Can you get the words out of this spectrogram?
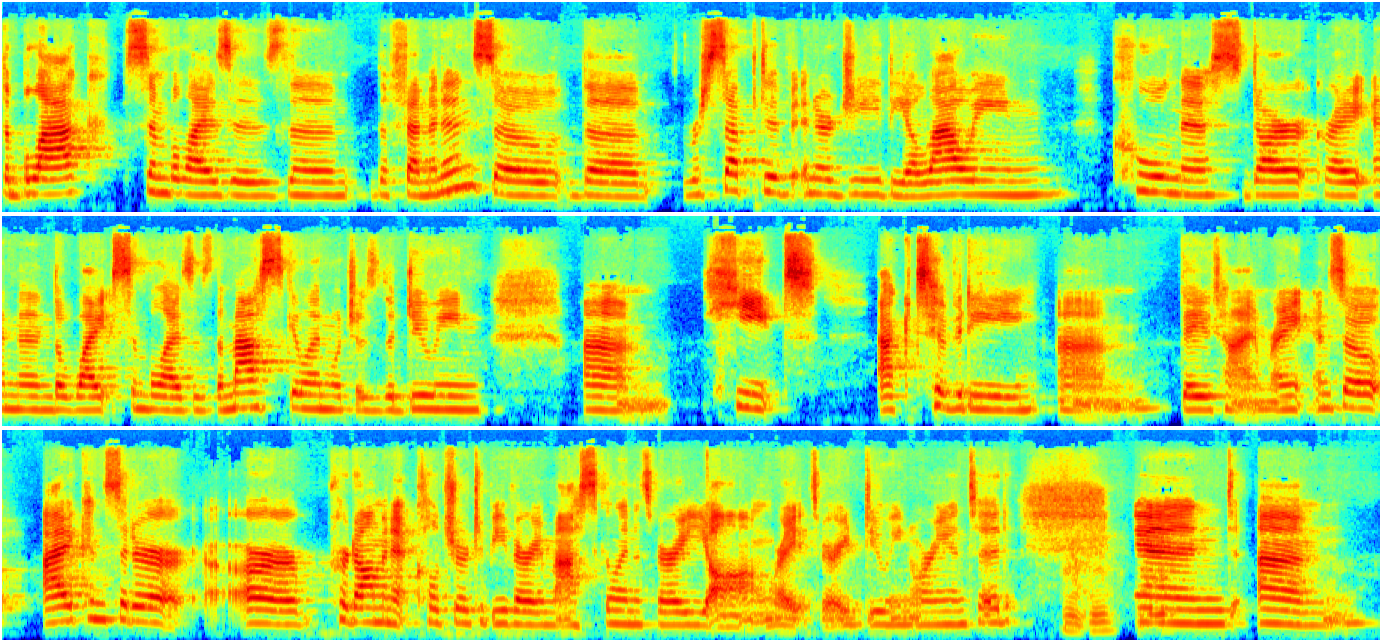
the black symbolizes the the feminine. So the receptive energy the allowing coolness dark right? And then the white symbolizes the masculine which is the doing um, heat activity um, daytime right? And so i consider our predominant culture to be very masculine. It's very yang right? It's very doing oriented. Mm-hmm. and um,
